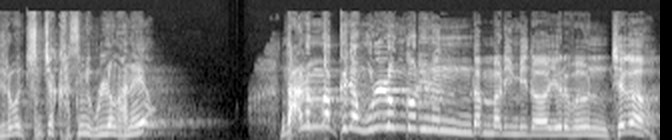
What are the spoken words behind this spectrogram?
여러분 진짜 가슴이 울렁하네요. 나는 막 그냥 울렁거리는단 말입니다. 여러분 제가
